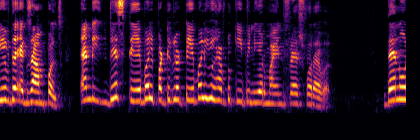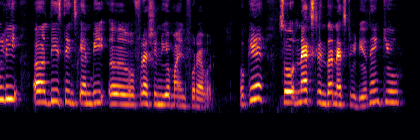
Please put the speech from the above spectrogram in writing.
गिव द एग्जाम्पल्स एंड दिस टेबल पर्टिकुलर टेबल यू हैव टू कीप इन योर माइंड फ्रेश फॉर एवर then only uh, these things can be uh, fresh in your mind forever. Okay? So next in the next video. Thank you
